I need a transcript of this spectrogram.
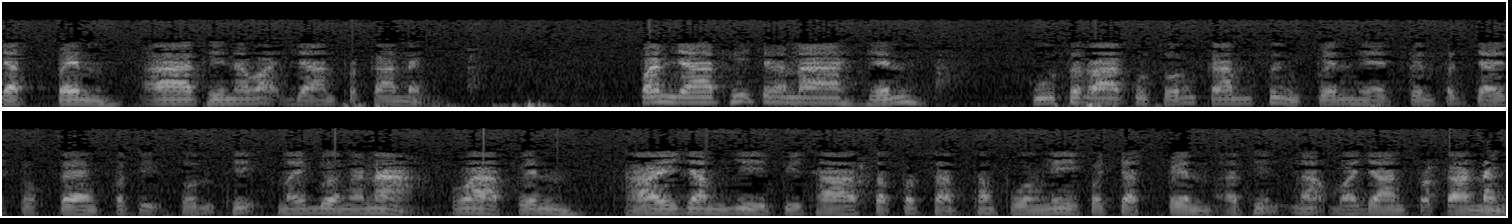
จัดเป็นอาทินวญาณประการหนึ่ง ปัญญาพิจารณาเห็นกุศลากุศลกรรมซึ่งเป็นเหตุเป็นปัจจัยตกแต่งปฏิสนธิในเบื้องหน้า ว่าเป็นภัยย่ำยี่ปิทาสรรพสัตว์ทั้งปวงนี้ก็จัดเป็นอธินวญาณประการหนึ่ง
